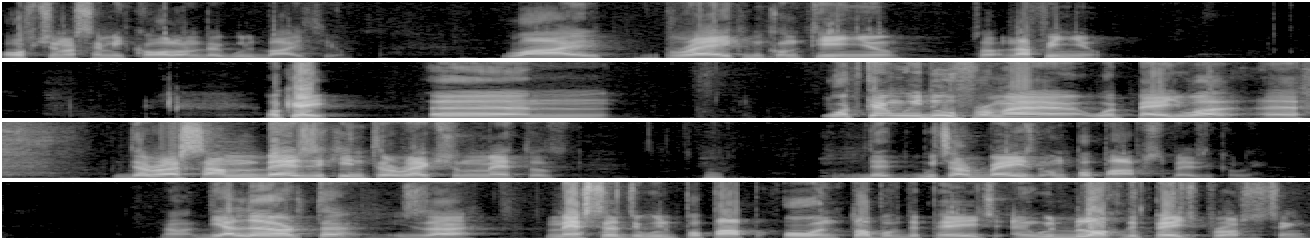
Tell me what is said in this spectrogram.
optional semicolon that will bite you. While, break, and continue. So nothing new. Okay. Um, what can we do from a web page? Well, uh, there are some basic interaction methods that, which are based on pop-ups, basically. Now, the alert is a message will pop up on top of the page and will block the page processing.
